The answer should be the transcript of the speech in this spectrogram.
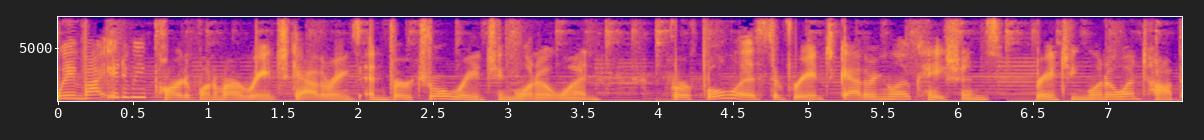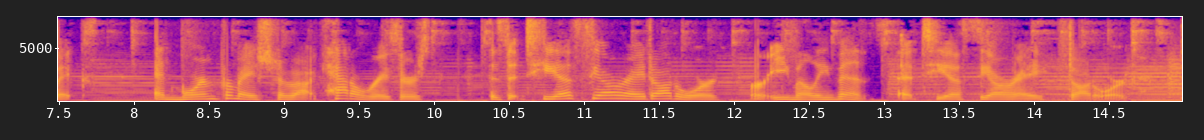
We invite you to be part of one of our ranch gatherings and Virtual Ranching 101. For a full list of ranch gathering locations, Ranching 101 topics, and more information about cattle raisers, visit tscra.org or email events at tscra.org.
